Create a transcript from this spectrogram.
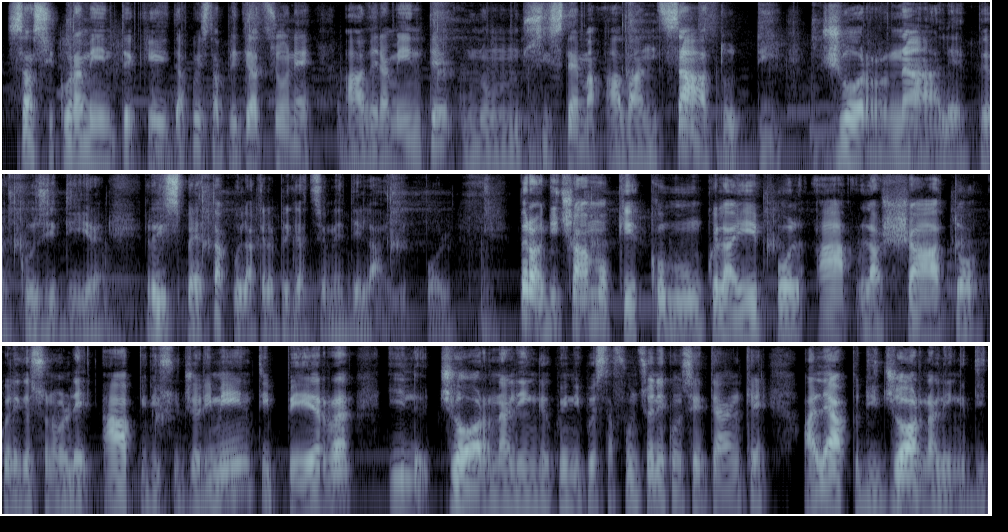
sa sicuramente che da questa applicazione ha veramente un, un sistema avanzato di giornale per così dire rispetto a quella che è l'applicazione dell'Apple però diciamo che comunque la Apple ha lasciato quelle che sono le api di suggerimenti per il journaling quindi questa funzione consente anche alle app di journaling di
